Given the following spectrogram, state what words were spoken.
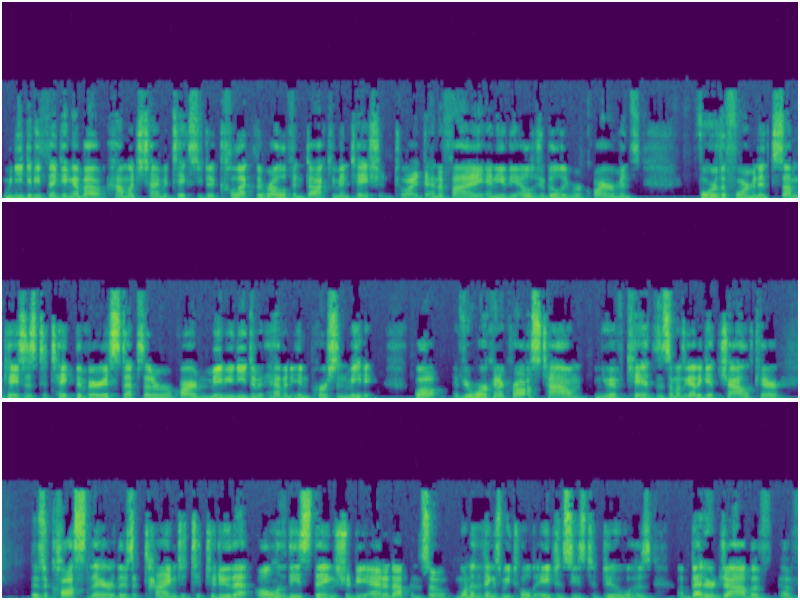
We need to be thinking about how much time it takes you to collect the relevant documentation, to identify any of the eligibility requirements for the form and in some cases to take the various steps that are required. Maybe you need to have an in-person meeting. Well if you're working across town and you have kids and someone's got to get childcare there's a cost there there's a time to, to, to, do that. All of these things should be added up. And so one of the things we told agencies to do was a better job of, of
